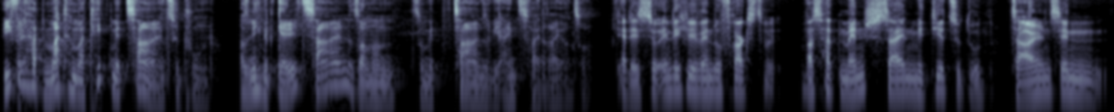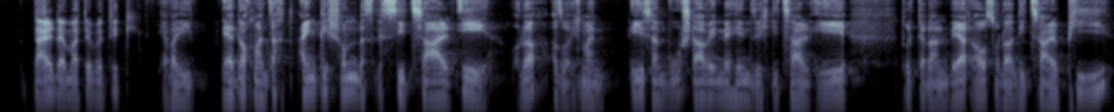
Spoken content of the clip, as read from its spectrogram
Wie viel hat Mathematik mit Zahlen zu tun? Also nicht mit Geldzahlen, sondern so mit Zahlen, so wie 1, 2, 3 und so. Ja, das ist so ähnlich wie wenn du fragst, was hat Menschsein mit dir zu tun? Zahlen sind Teil der Mathematik. Ja, aber die ja, doch, man sagt eigentlich schon, das ist die Zahl E, oder? Also ich meine, E ist ein Buchstabe in der Hinsicht, die Zahl E drückt ja dann einen Wert aus oder die Zahl Pi.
